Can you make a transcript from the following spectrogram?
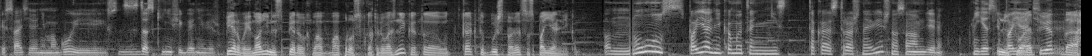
писать я не могу, и с доски нифига не вижу. Первый, но один из первых во- вопросов, который возник, это вот как ты будешь справляться с паяльником. Ну, с паяльником это не такая страшная вещь на самом деле. Если Или твой паять... ответ, да.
